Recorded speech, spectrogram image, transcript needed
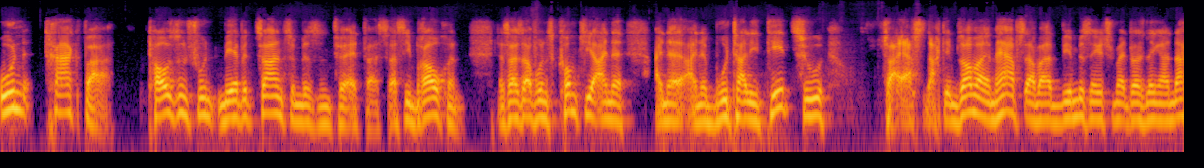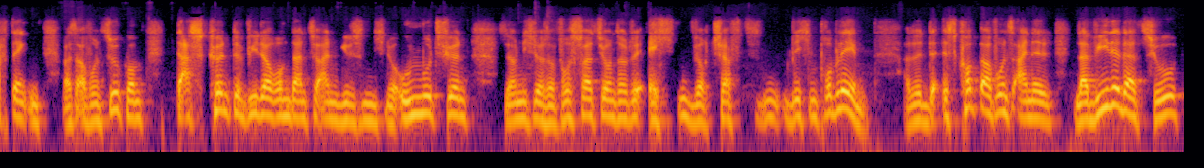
untragbar. 1000 Pfund mehr bezahlen zu müssen für etwas, was sie brauchen. Das heißt, auf uns kommt hier eine, eine, eine Brutalität zu zwar erst nach dem Sommer, im Herbst, aber wir müssen jetzt schon mal etwas länger nachdenken, was auf uns zukommt. Das könnte wiederum dann zu einem gewissen nicht nur Unmut führen, sondern nicht nur zur Frustration, sondern zu echten wirtschaftlichen Problemen. Also es kommt auf uns eine Lawine dazu.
